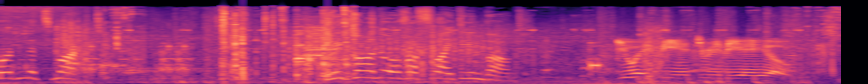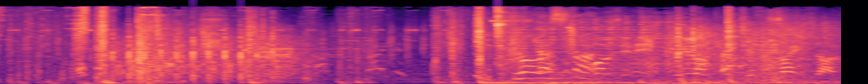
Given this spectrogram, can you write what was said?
Coordinates marked. Recon overflight inbound. UAV entering the AO. Throwing stun. closing in. Relocating the safe zone.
